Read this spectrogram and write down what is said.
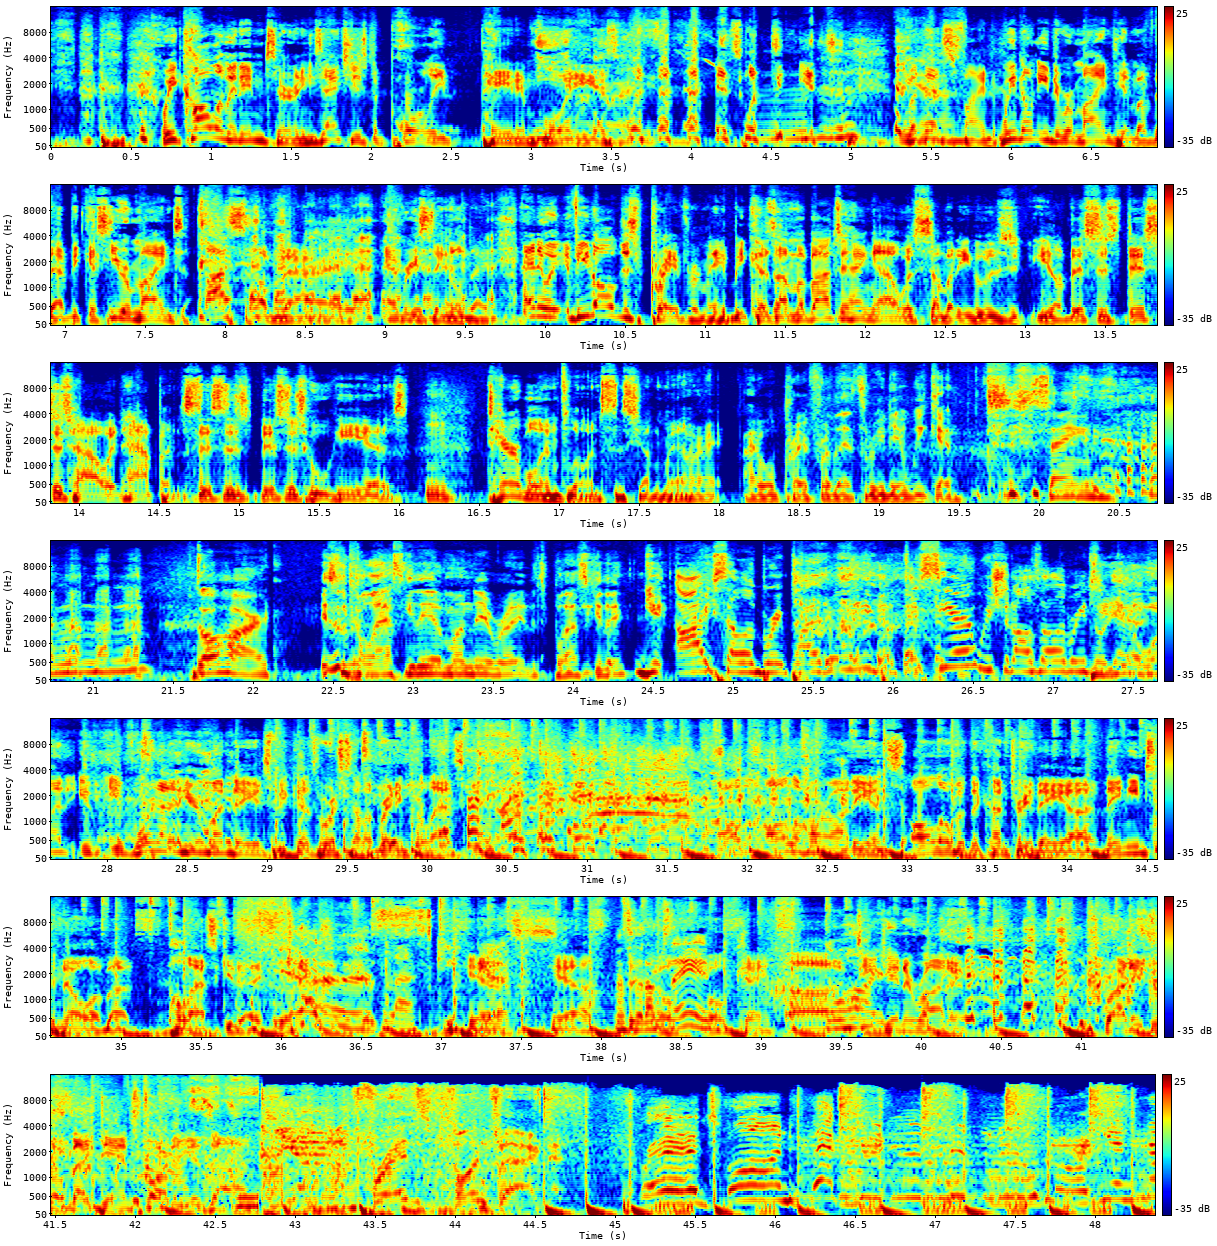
We call him an intern. He's actually just a poorly paid employee. is what- is what he is. But that's fine. We don't need to remind him of that because he reminds us of that Right. every single day. Anyway, if you'd all just pray for me because I'm about to hang out with somebody who's you know this is this is how it happens. This is this is who he is. Terrible influence, this young man. All right. I will pray for that three day weekend. Same. Mm-hmm. Go hard. Isn't Pulaski Day on Monday, right? It's Pulaski Day? I celebrate privately, but this year we should all celebrate No, you know what? If, if we're not here Monday, it's because we're celebrating Pulaski. all, all of our audience all over the country, they uh, they need to know about Pulaski Day. Yes. Pulaski. Yeah. Yeah. That's what I'm Oh, saying. Okay. Go Uh, hard. DJ Neurotic. Friday Throwback Dance Party is on. Fred's Fun Fact. Fred's Fun Fact.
